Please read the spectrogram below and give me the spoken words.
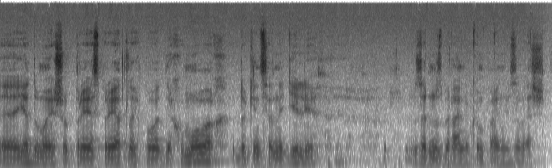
Е, Я думаю, що при сприятливих погодних умовах до кінця неділі е, зернозбиральну кампанію завершимо.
